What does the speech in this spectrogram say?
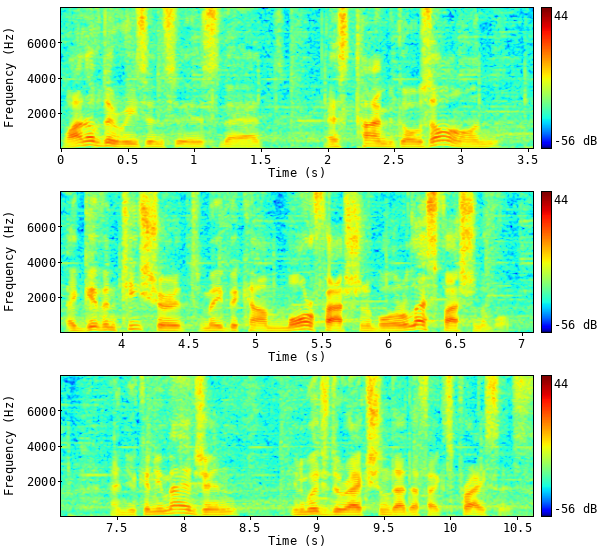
One of the reasons is that as time goes on, a given t-shirt may become more fashionable or less fashionable. And you can imagine in which direction that affects prices.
